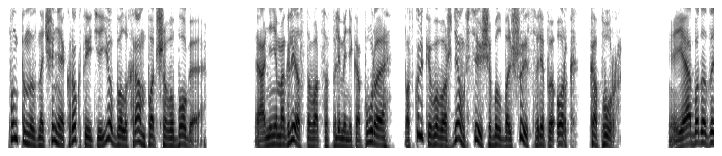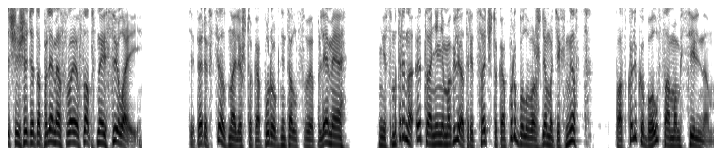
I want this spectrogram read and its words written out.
Пунктом назначения Крокта и Тиё был храм падшего бога. Они не могли оставаться в племени Капура, поскольку его вождем все еще был большой и свирепый орк Капур. «Я буду защищать это племя своей собственной силой!» Теперь все знали, что Капур угнетал свое племя, Несмотря на это, они не могли отрицать, что Капур был вождем этих мест, поскольку был самым сильным.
